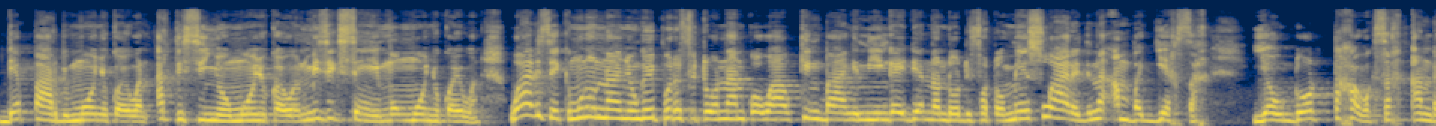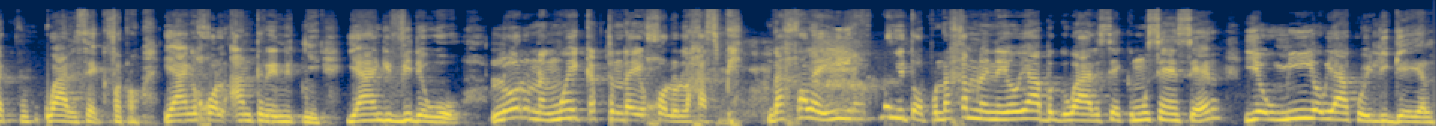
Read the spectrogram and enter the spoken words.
départ bi moo ñu koy wan artistes yi ñëw moo ñu koy wan musiciens yi moom moo ñu koy wan Wally Seck mënoon naa ñëw ngay profité naan ko waaw king baa ngi nii ngay dendandoo di photo mais soirée dina am ba jeex sax yow doo taxaw ak sax ànd ak Wally Seck photo yaa ngi xool entrée nit ñi yaa ngi vidéo loolu nag mooy katt nday xolu laxas bi ndax xale yi la ñuy topp ndax xam nañ ne yow yaa bëgg Wally Seck mu sincère yow mii yow yaa koy liggéeyal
